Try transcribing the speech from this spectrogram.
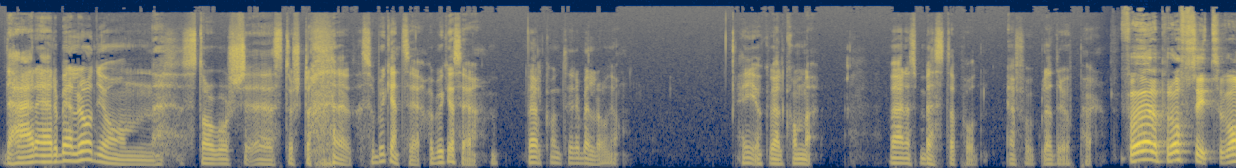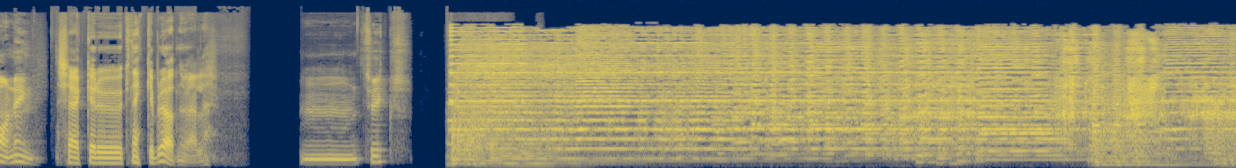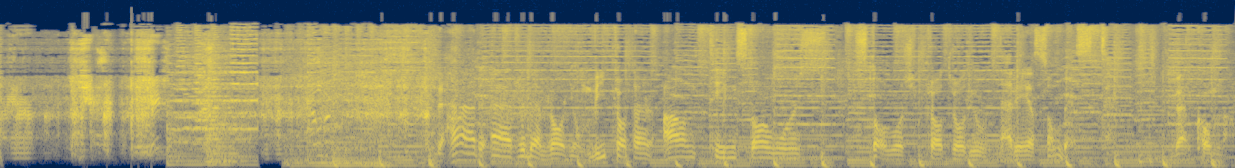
Det här är Rebellradion, Star Wars eh, största... Så brukar jag inte säga. Vad brukar jag säga? Välkommen till Rebellradion. Hej och välkomna. Världens bästa podd. Jag får bläddra upp här. För proffsigt, varning. Käkar du knäckebröd nu eller? Mm, Twix. Det här är Rebellradion. Vi pratar allting Star Wars. Star Wars-pratradio när det är som bäst. Välkomna.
